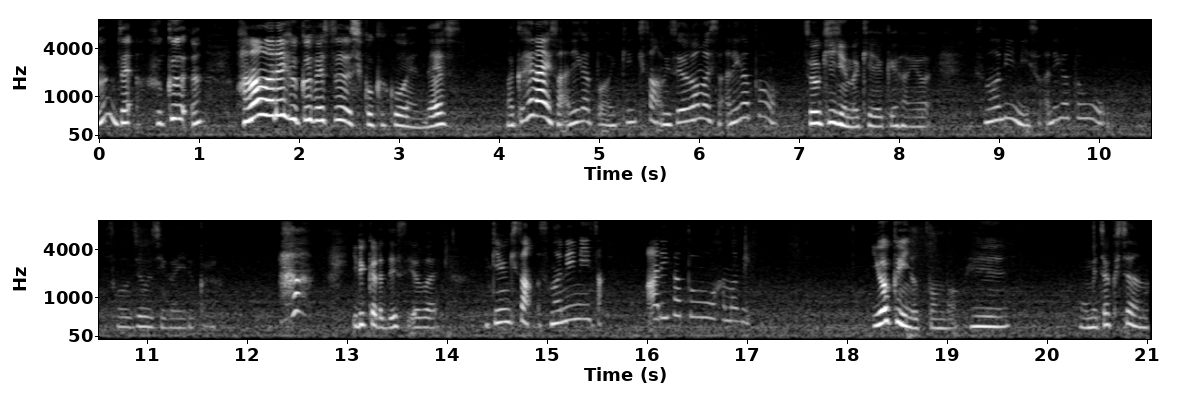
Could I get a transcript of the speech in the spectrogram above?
うん？ぜ福ん？花だれ福フェス四国公演です。マクフェライさんありがとう。キンキさんみせよだましさんありがとう。長期限の契約違反やスノーリーニーさんありがとう。そうジョージがいるから。いるからですやばい。キンキさんスノーリーニーさん。ありがとう花火。岩国だったんだ。へえ。もうめちゃくちゃだな。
